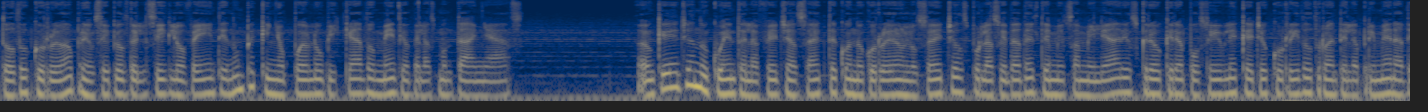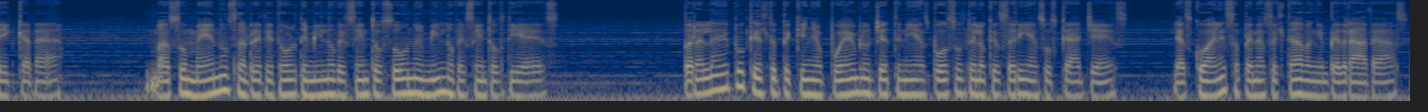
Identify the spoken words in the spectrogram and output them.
Todo ocurrió a principios del siglo XX en un pequeño pueblo ubicado medio de las montañas. Aunque ella no cuenta la fecha exacta cuando ocurrieron los hechos por las edades de mis familiares, creo que era posible que haya ocurrido durante la primera década más o menos alrededor de 1901 y 1910. Para la época este pequeño pueblo ya tenía esbozos de lo que serían sus calles, las cuales apenas estaban empedradas.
